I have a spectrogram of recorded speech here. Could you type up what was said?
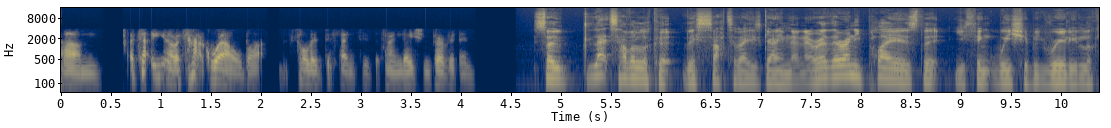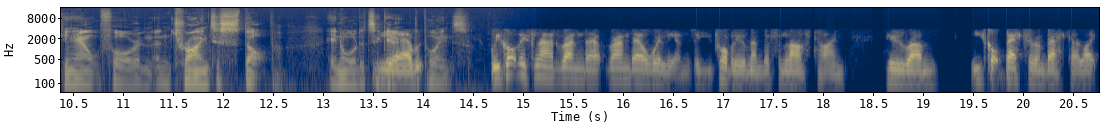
um, attack, you know, attack well, but solid defense is the foundation for everything. So let's have a look at this Saturday's game then. Are there any players that you think we should be really looking out for and, and trying to stop in order to get yeah, the points? We got this lad Randell, Randell Williams, who you probably remember from last time, who um, he's got better and better. Like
